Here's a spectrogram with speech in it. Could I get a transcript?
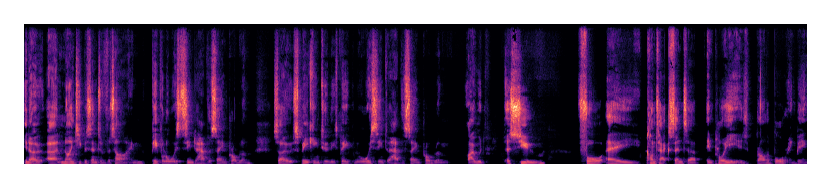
You know uh, 90% of the time people always seem to have the same problem. So speaking to these people who always seem to have the same problem i would assume for a contact center employee is rather boring being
